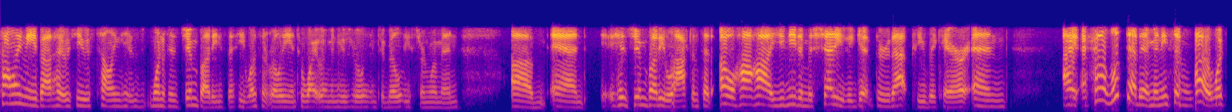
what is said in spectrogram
telling me about how he was telling his one of his gym buddies that he wasn't really into white women, he was really into Middle Eastern women. Um and his gym buddy laughed and said, "Oh, ha ha, you need a machete to get through that pubic hair." And I, I kind of looked at him and he said, "What? What's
